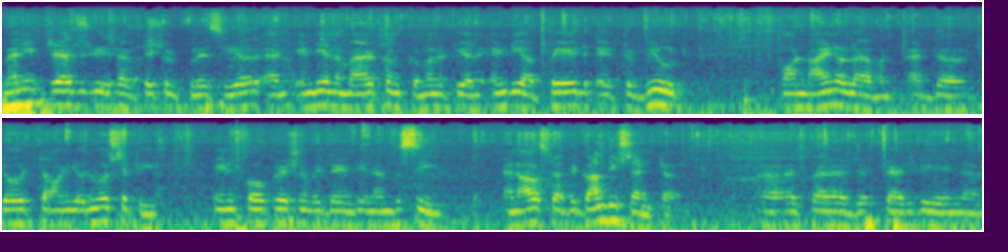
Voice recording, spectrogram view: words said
many tragedies have taken place here and Indian American community and India paid a tribute on 9/11 at the Georgetown University in cooperation with the Indian Embassy and also at the Gandhi Center, uh, as far as the tragedy in uh,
